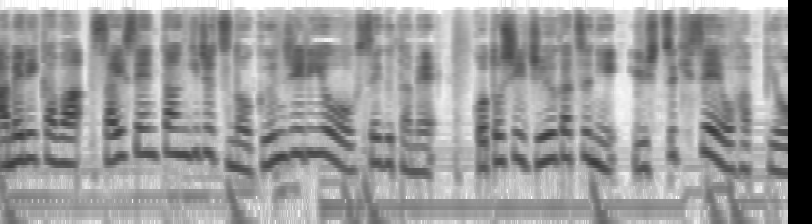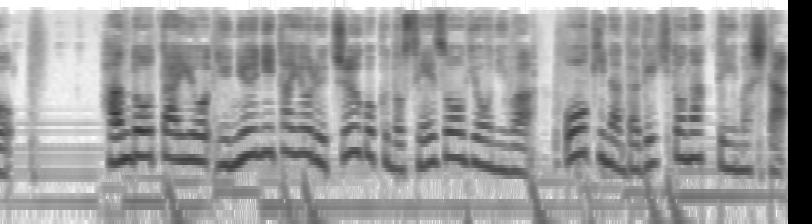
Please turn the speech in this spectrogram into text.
アメリカは最先端技術の軍事利用を防ぐため今年10月に輸出規制を発表。半導体を輸入に頼る中国の製造業には大きな打撃となっていました。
